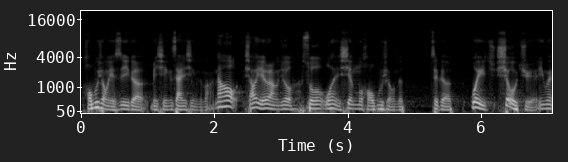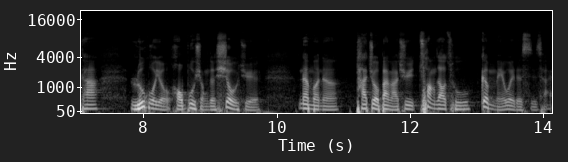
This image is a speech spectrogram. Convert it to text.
侯布雄也是一个米其林三星的嘛。然后小野二郎就说：“我很羡慕侯布雄的这个。”味嗅觉，因为他如果有侯布雄的嗅觉，那么呢，他就有办法去创造出更美味的食材。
